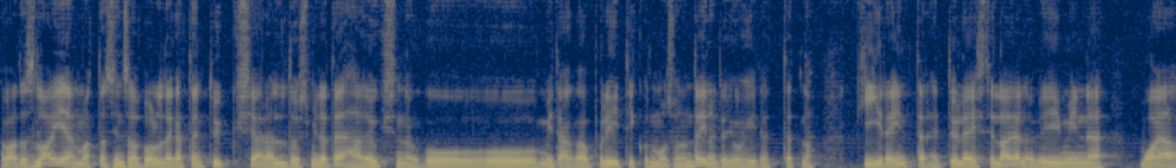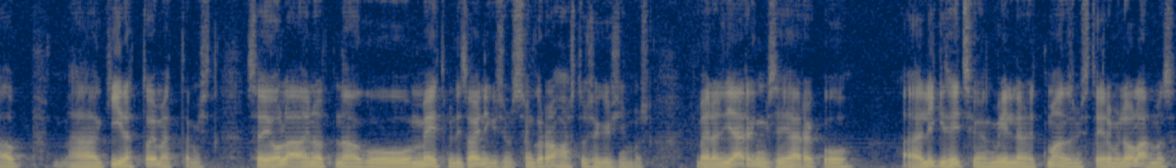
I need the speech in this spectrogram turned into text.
vaadates laiemalt, no siin saab olla tegelikult ainult üks järeldus, mida teha ja üks nagu, mida ka poliitikud, ma usun, on teinud ja juhid, et, et noh, kiire interneti üle Eesti laialeviimine vajab äh, kiiret toimetamist. see ei ole ainult nagu meetme disaini küsimus, see on ka rahastuse küsimus. meil on järgmise järgu ligi seitsekümmend miljonit majandusministeeriumil olemas,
